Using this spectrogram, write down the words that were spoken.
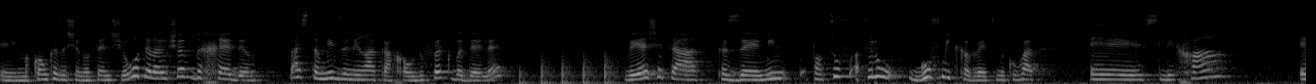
במקום אמ, כזה שנותן שירות, אלא יושב בחדר. ואז תמיד זה נראה ככה, הוא דופק בדלת, ויש את הכזה מין פרצוף, אפילו גוף מתכווץ, מכווץ. אה, סליחה, אה,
